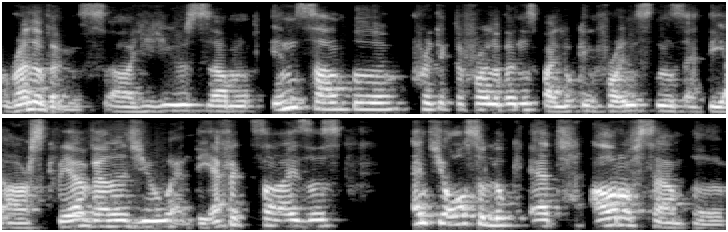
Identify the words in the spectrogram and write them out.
relevance. Uh, you use um, in-sample predictive relevance by looking, for instance, at the R-square value and the effect sizes. And you also look at out-of-sample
